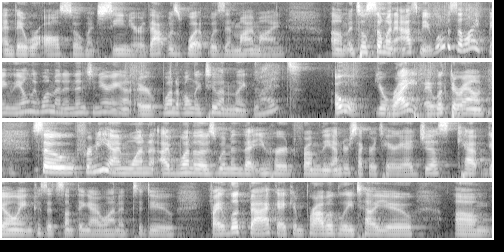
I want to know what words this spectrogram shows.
and they were all so much senior. That was what was in my mind. Um, until someone asked me, what was it like being the only woman in engineering, or one of only two? And I'm like, what? Oh, you're right. I looked around. So for me, I'm one, I'm one of those women that you heard from the undersecretary. I just kept going because it's something I wanted to do. If I look back, I can probably tell you um,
